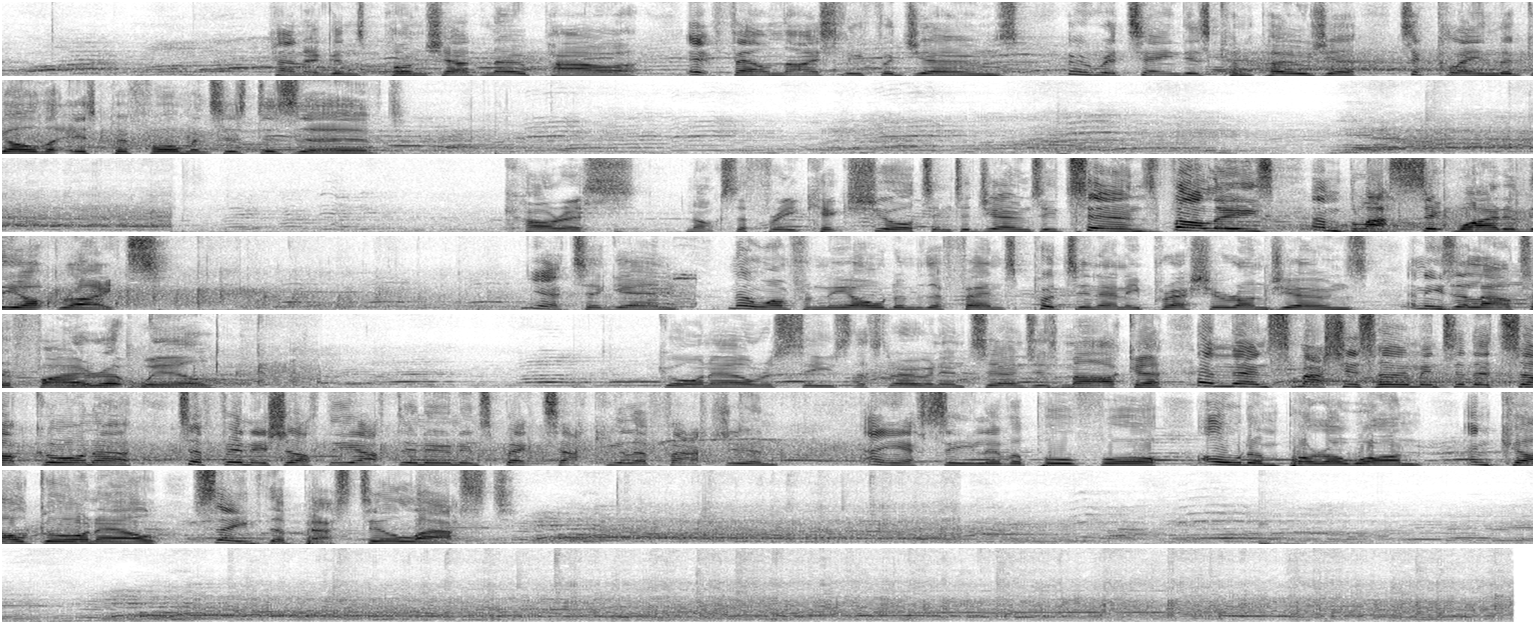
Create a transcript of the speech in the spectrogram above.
Hennigan's punch had no power. It fell nicely for Jones, who retained his composure to claim the goal that his performance has deserved. Corris knocks the free kick short into Jones, who turns, volleys, and blasts it wide of the upright. Yet again, no one from the Oldham defence puts in any pressure on Jones, and he's allowed to fire at will. Gornell receives the throw in and turns his marker, and then smashes home into the top corner to finish off the afternoon in spectacular fashion. AFC Liverpool 4, Oldham Borough 1, and Carl Gornell saved the best till last.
